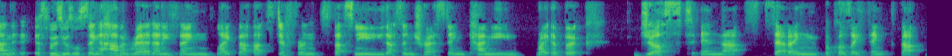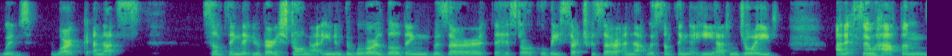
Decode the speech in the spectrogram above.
and I suppose he was also saying, I haven't read anything like that. That's different. That's new. That's interesting. Can you write a book just in that setting? Because I think that would work. And that's something that you're very strong at. You know, the world building was there, the historical research was there, and that was something that he had enjoyed. And it so happened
